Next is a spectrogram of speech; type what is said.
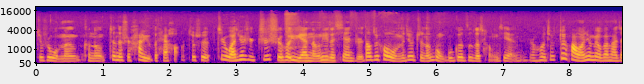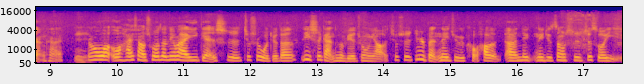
就是我们可能真的是汉语不太好，就是这完全是知识和语言能力的限制，到最后我们就只能巩固各自的成见，然后就对话完全没有办法展开。嗯然后我我还想说的另外一点是，就是我觉得历史感特别重要，就是日本那句口号，呃，那那句赠诗之所以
